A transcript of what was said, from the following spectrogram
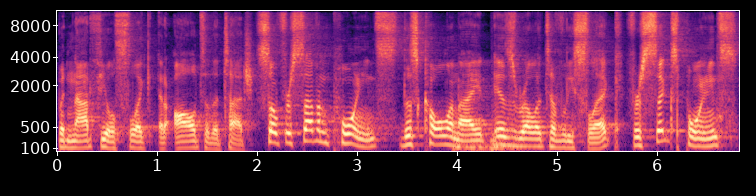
but not feel slick at all to the touch. So for seven points, this Collinite is relatively slick. For six points,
